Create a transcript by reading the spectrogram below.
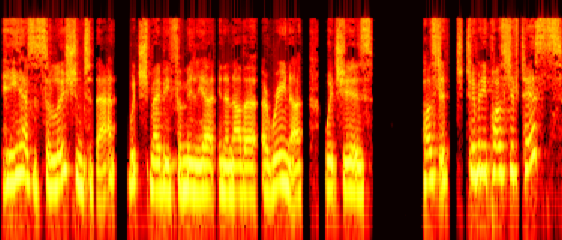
he has a solution to that, which may be familiar in another arena, which is positive, too many positive tests.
